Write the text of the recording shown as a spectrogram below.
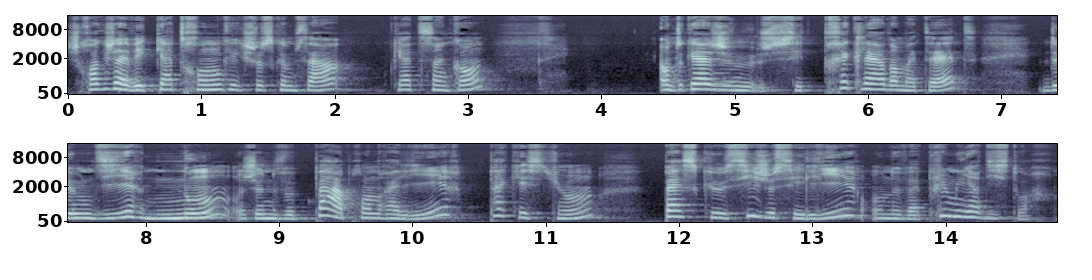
je crois que j'avais 4 ans, quelque chose comme ça, 4-5 ans. En tout cas, c'est très clair dans ma tête de me dire non, je ne veux pas apprendre à lire pas question, parce que si je sais lire, on ne va plus me lire d'histoire.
